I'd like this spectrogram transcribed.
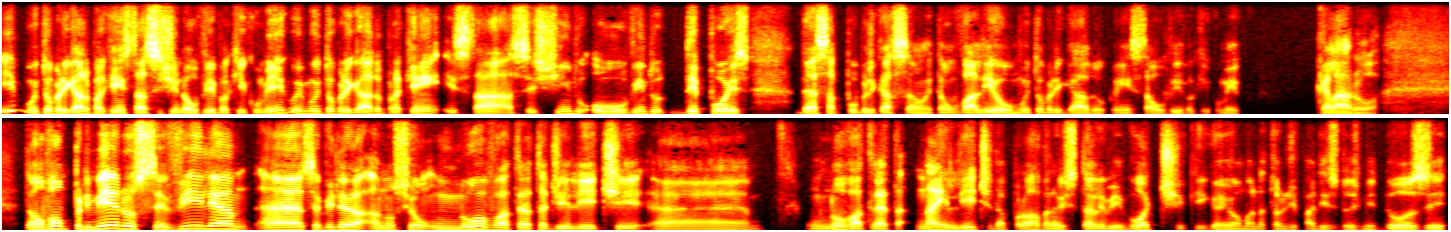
E muito obrigado para quem está assistindo ao vivo aqui comigo, e muito obrigado para quem está assistindo ou ouvindo depois dessa publicação. Então, valeu, muito obrigado quem está ao vivo aqui comigo. Claro. Então vamos primeiro, Sevilha. É, Sevilha anunciou um novo atleta de elite é, um novo atleta na elite da prova, né? o Stanley Bivotti, que ganhou a Maratona de Paris em 2012,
